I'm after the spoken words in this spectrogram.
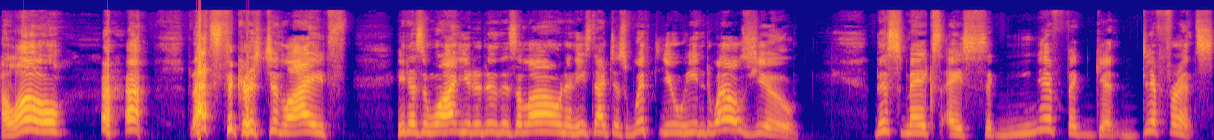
Hello? That's the Christian life. He doesn't want you to do this alone, and he's not just with you, he indwells you. This makes a significant difference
